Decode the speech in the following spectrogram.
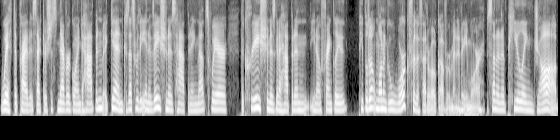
with the private sector. It's just never going to happen again because that's where the innovation is happening. That's where the creation is going to happen and, you know, frankly, people don't want to go work for the federal government anymore. It's not an appealing job.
